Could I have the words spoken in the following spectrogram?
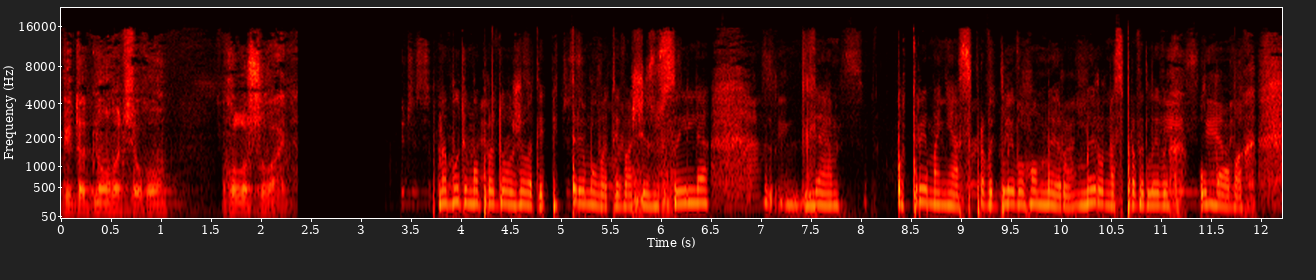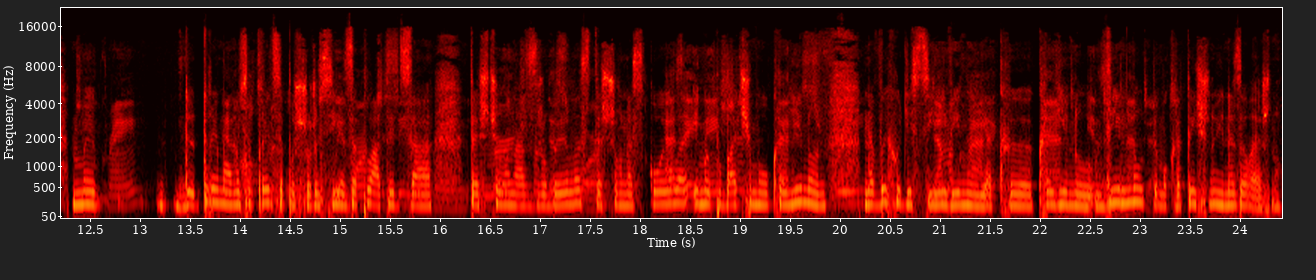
від одного цього голосування. Ми будемо продовжувати підтримувати ваші зусилля для отримання справедливого миру, миру на справедливих умовах. Ми дотримуємося принципу, що Росія заплатить за те, що вона зробила, те, що вона скоїла, і ми побачимо Україну на виході з цієї війни як е, країну вільну, демократичну і незалежну.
